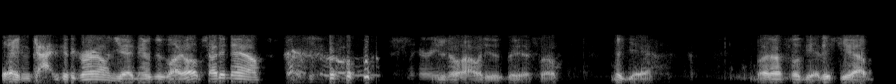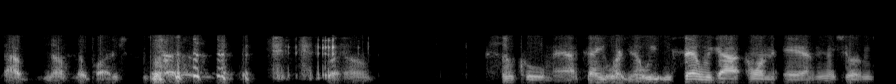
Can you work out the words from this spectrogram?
hadn't gotten to the ground yet, and they were just like, "Oh, shut it down." you know how it is there. So, but yeah. But uh, so yeah, this year I, I no no parties. but um, so cool, man. I tell you what, you know, we we said we got on the air. Let me make sure. Let me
